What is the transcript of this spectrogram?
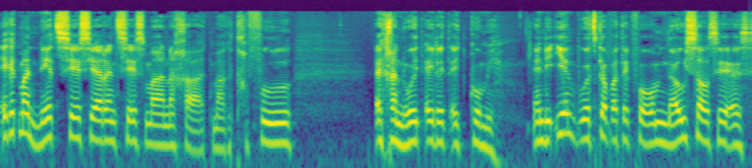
ek het maar net 6 jaar en 6 maande gehad, maar ek het gevoel ek gaan nooit uit dit uitkom nie. En die een boodskap wat ek vir hom nou sal sê is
